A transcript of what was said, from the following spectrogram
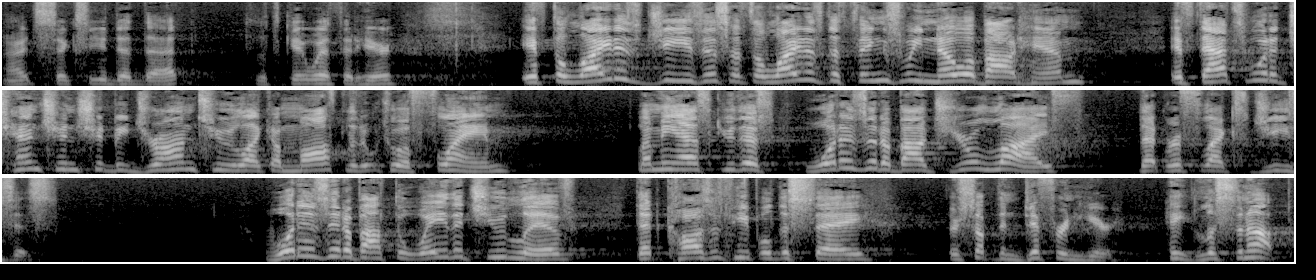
All right, six of you did that. Let's get with it here. If the light is Jesus, if the light is the things we know about him, if that's what attention should be drawn to like a moth to a flame, Let me ask you this what is it about your life that reflects Jesus? What is it about the way that you live that causes people to say, there's something different here? Hey, listen up.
